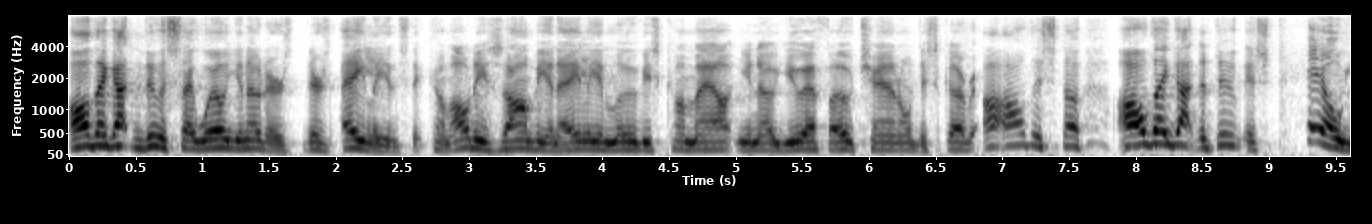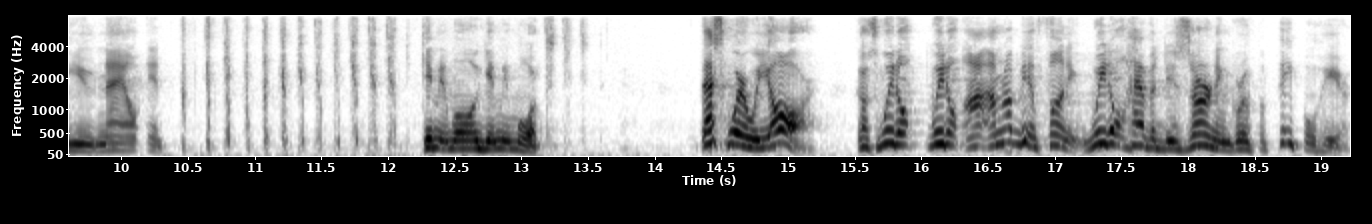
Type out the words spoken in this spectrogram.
all they got to do is say, well, you know, there's, there's aliens that come. All these zombie and alien movies come out, you know, UFO channel, Discovery, all, all this stuff. All they got to do is tell you now and give me more, give me more. That's where we are. Because we don't, we don't, I'm not being funny, we don't have a discerning group of people here.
